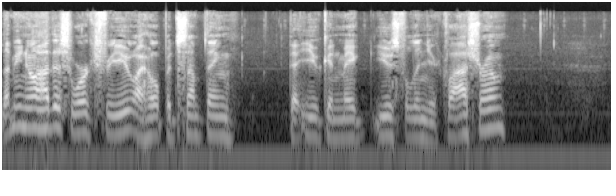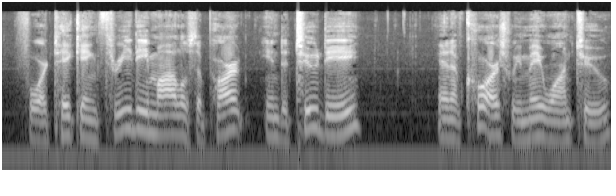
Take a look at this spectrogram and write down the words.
Let me know how this works for you. I hope it's something that you can make useful in your classroom for taking 3D models apart into 2D. And of course, we may want to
